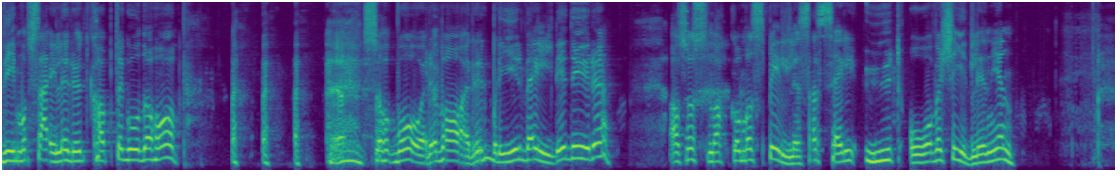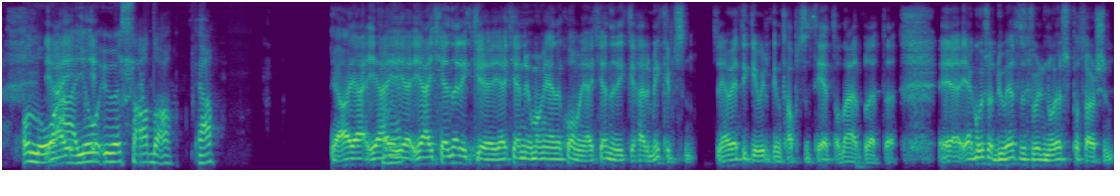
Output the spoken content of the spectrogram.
vi må seile rundt Kapp til gode håp. Så våre varer blir veldig dyre. Altså snakk om å spille seg selv ut over sidelinjen. Og nå er jo USA da Ja. Ja, jeg, jeg, jeg, kjenner ikke Jeg kjenner jo mange NRK, men jeg kjenner ikke herr Mikkelsen. Så jeg vet ikke hvilken kapasitet han er på dette. Jeg går ut fra Du vet selvfølgelig Nordøstpassasjen.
